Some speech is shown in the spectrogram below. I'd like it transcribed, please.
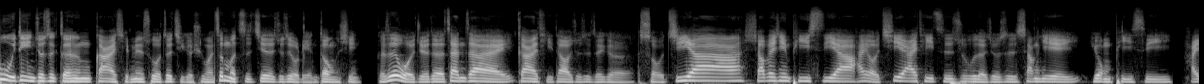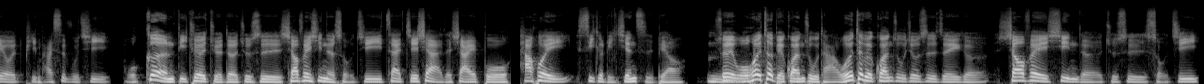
不一定就是跟刚才前面说的这几个循环这么直接的，就是有联动性。可是我觉得站在刚才提到就是这个手机啊、消费性 PC 啊，还有企业 IT 支出的，就是商业用 PC，还有品牌伺服器。我个人的确觉得，就是消费性的手机在接下来的下一波，它会是一个领先指标。所以我会特别关注它，我会特别关注就是这个消费性的就是手机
